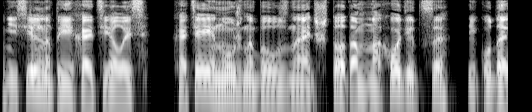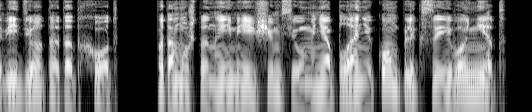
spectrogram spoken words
не сильно-то и хотелось, хотя и нужно бы узнать, что там находится и куда ведет этот ход, потому что на имеющемся у меня плане комплекса его нет,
